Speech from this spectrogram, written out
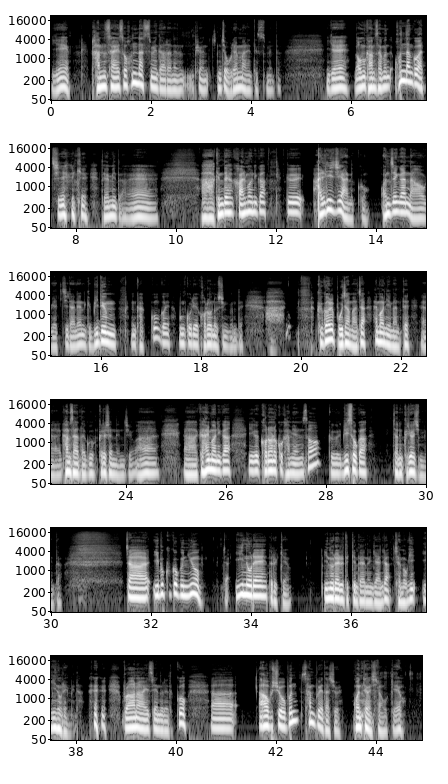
이게 감사해서 혼났습니다라는 표현 진짜 오랜만에 듣습니다. 이게 너무 감사하면 혼난 것 같이 이렇게 됩니다. 예. 아, 근데 그 할머니가 그 알리지 않고 언젠간 나오겠지라는 그 믿음 갖고 그 문고리에 걸어 놓으신 건데, 아, 그걸 보자마자 할머님한테 에, 감사하다고 그러셨는지요. 아, 아, 그 할머니가 이거 걸어 놓고 가면서 그 미소가 저는 그려집니다. 자, 이부 끝곡은요. 자, 이 노래 들을게요. 이 노래를 듣긴다는 게 아니라 제목이 이 노래입니다. 브라운 아이스의 노래 듣고 아, 9시 5분 3부에 다시 권태현 씨랑 올게요.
